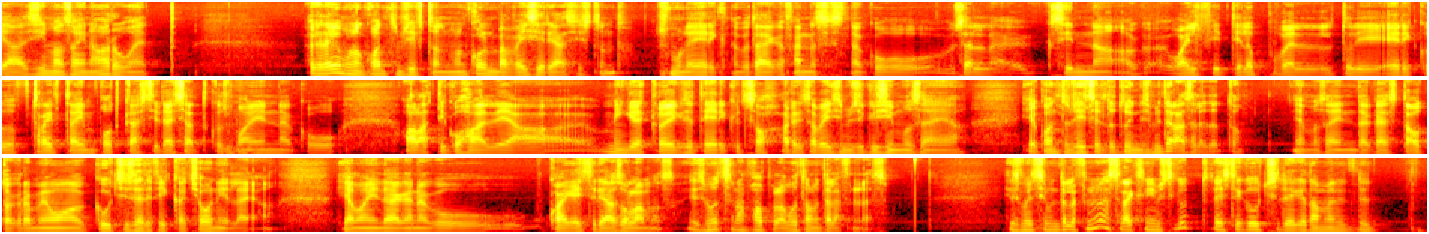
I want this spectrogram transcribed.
ja siis ma sain aru, et aga tegelikult mul on Quantum Shift olnud, ma olen kolm päeva esireas istunud, siis mulle Eerik nagu täiega fännas, sest nagu selle sinna Wildfiti lõppu veel tuli Eeriku Drive Time podcast'id, asjad, kus ma olin nagu alati kohal ja mingi hetk oligi see, et Eerik ütles, oh, Harri saab esimese küsimuse ja ja Quantum Shiftil ta tundis mind ära selle tõttu. ja ma sain ta käest autogrammi oma coach'i sertifikatsioonile ja, ja ma olin täiega nagu kogu aeg Eesti reas olemas ja siis mõtlesin, ah, ma võtan oma telefoni üles. ja siis võtsin oma telefoni üles, rääkisin inimestega juttu, teiste coach idega, keda ma nüüd, nüüd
